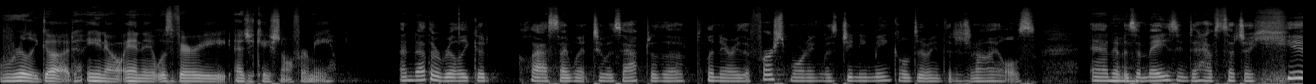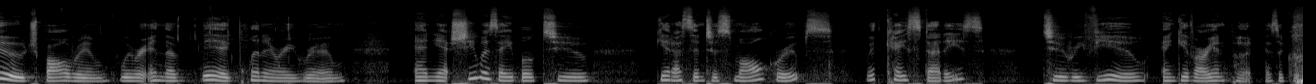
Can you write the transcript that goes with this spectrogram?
really good, you know, and it was very educational for me. Another really good class I went to was after the plenary. The first morning was Jeannie Minkel doing the denials. And it was mm. amazing to have such a huge ballroom. We were in the big plenary room, and yet she was able to get us into small groups with case studies to review and give our input as a group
